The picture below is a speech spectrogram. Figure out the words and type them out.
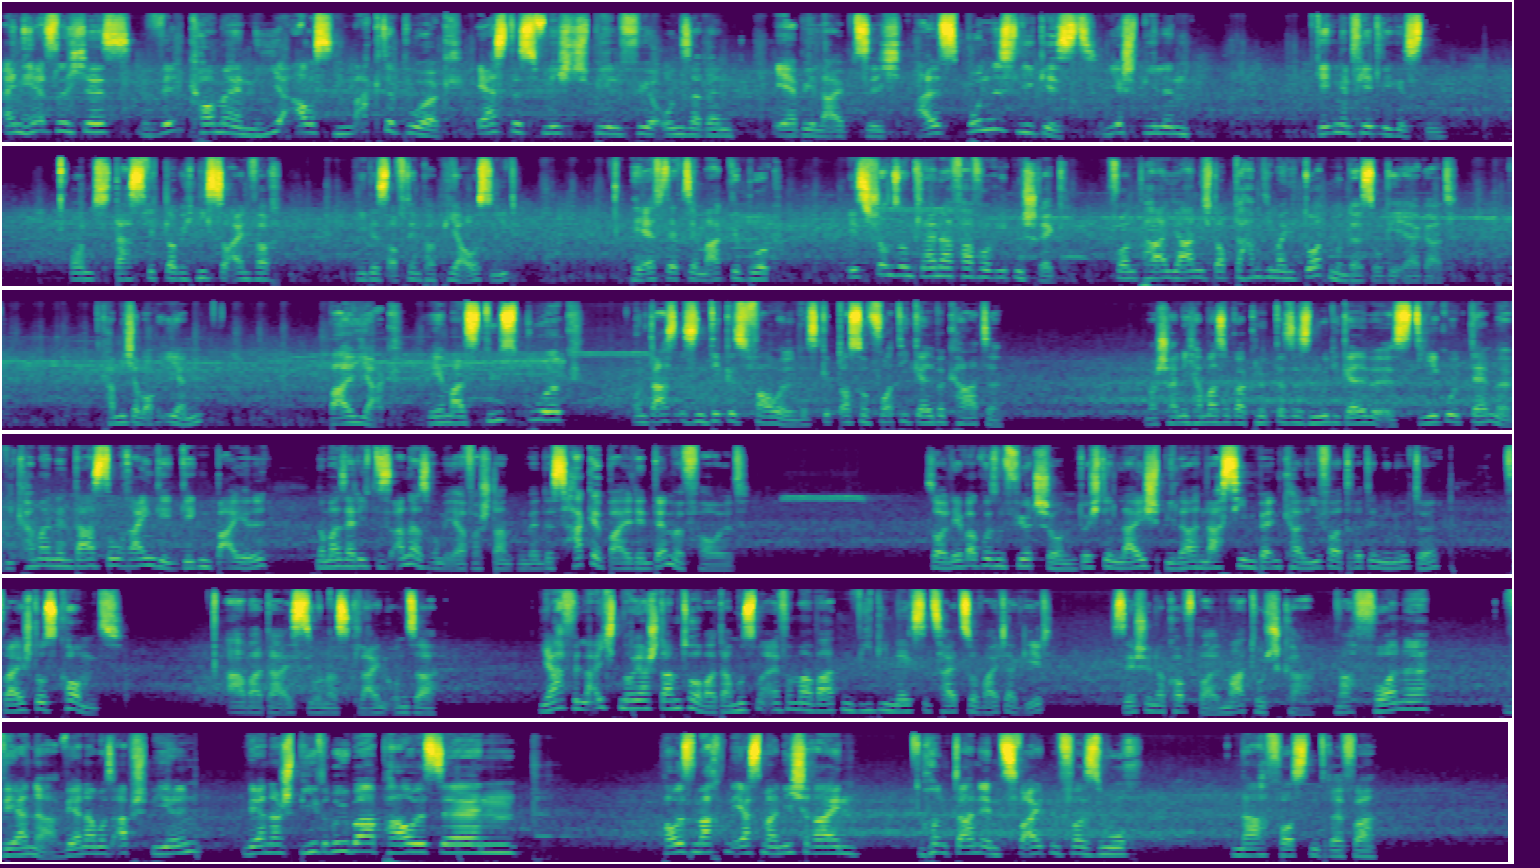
Ein herzliches Willkommen hier aus Magdeburg. Erstes Pflichtspiel für unseren RB Leipzig als Bundesligist. Wir spielen gegen den Viertligisten. Und das wird, glaube ich, nicht so einfach, wie das auf dem Papier aussieht. Der erste FC Magdeburg ist schon so ein kleiner Favoritenschreck. Vor ein paar Jahren, ich glaube, da haben die mal die Dortmunder so geärgert. Kann mich aber auch irren. Baljak, ehemals Duisburg, und das ist ein dickes Foul. Das gibt auch sofort die gelbe Karte. Wahrscheinlich haben wir sogar Glück, dass es nur die gelbe ist. Diego Demme, wie kann man denn da so reingehen gegen Beil? Normalerweise hätte ich das andersrum eher verstanden, wenn das Hackebeil den Demme fault. So, Leverkusen führt schon durch den Leihspieler. Nassim Ben Khalifa, dritte Minute. Freistoß kommt. Aber da ist Jonas Klein unser, ja, vielleicht neuer Stammtorwart. Da muss man einfach mal warten, wie die nächste Zeit so weitergeht. Sehr schöner Kopfball. Matuschka nach vorne. Werner. Werner muss abspielen. Werner spielt rüber. Paulsen. Paulsen macht ihn erstmal nicht rein. Und dann im zweiten Versuch nach Pfostentreffer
